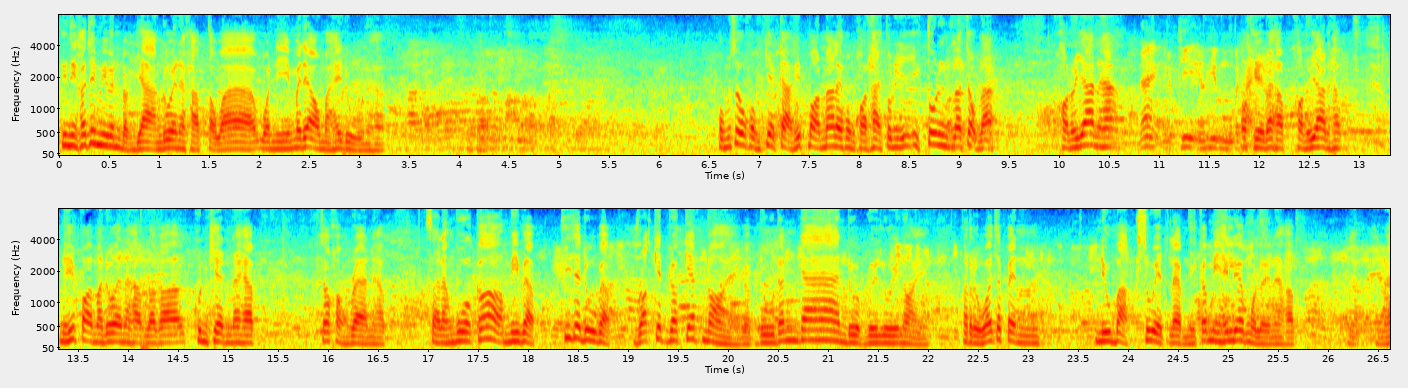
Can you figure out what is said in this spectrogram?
จริงๆเขาจะมีเป็นแบบยางด้วยนะครับ แต่ว่าวันนี้ไม่ได้เอามาให้ดูนะครับแล้วก็ผมรู้สึกว่าผมเกลียดกากพี่ปอนมากเลยผมขอถ่ายตัวนี้อีกตัวหนึงแล้วจบละขออนุญาตนะฮะได้เดี๋ยวพี่เดี๋ยวพี่มูไปโอเคนะครับขออนุญาตนะครับมีพี่ปอนมาด้วยนะครับ แล้วก็คุณเคนนะครับ เจ้าของแบรนด์นะครับสายหนังบัวก็มีแบบที่จะดูแบบ rocket rocket หน่อย แบบดูด้านๆดูแบบลุยๆหน่อย หรือว่าจะเป็น นิวบักสเวตแบบนี้ก็มีให้เลือกหมดเลยนะครับเห็นไหม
